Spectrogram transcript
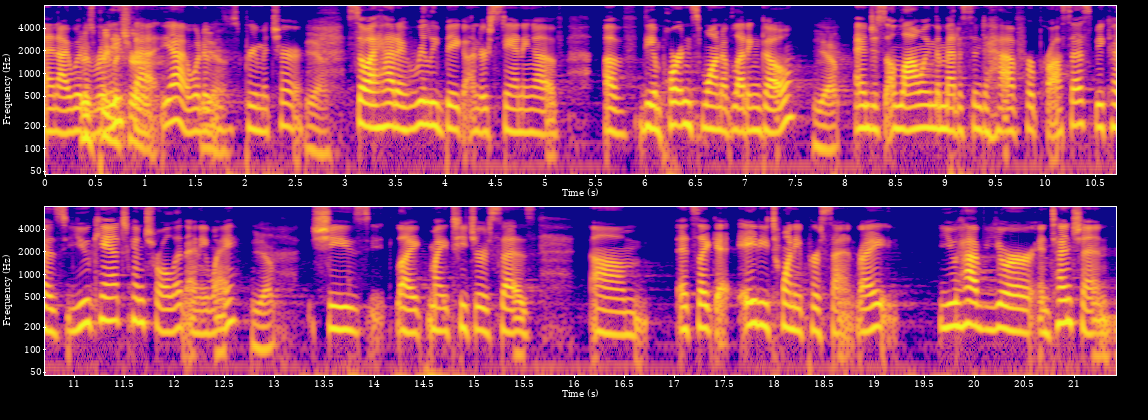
and I would was have released premature. that, yeah, it would have Yeah. it was premature. Yeah. So I had a really big understanding of of the importance one of letting go. Yeah. And just allowing the medicine to have her process because you can't control it anyway Yeah. She's like my teacher says um, it's like 80 20% right you have your intention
